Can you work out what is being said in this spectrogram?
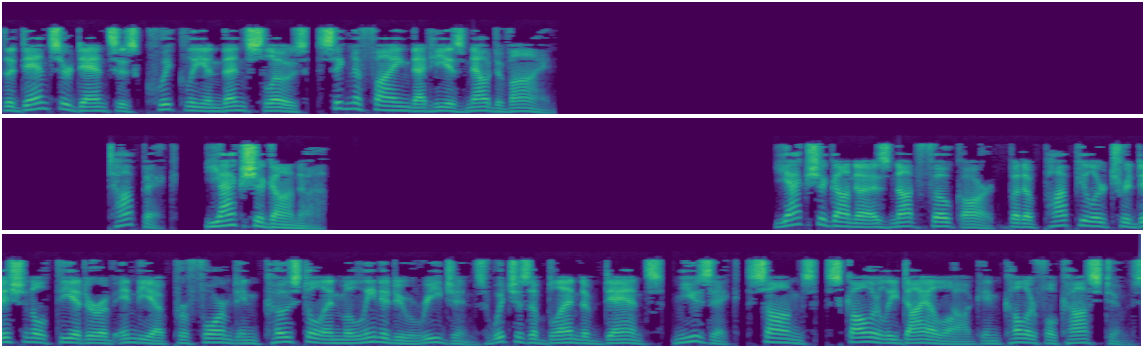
The dancer dances quickly and then slows, signifying that he is now divine. Yakshagana Yakshagana is not folk art but a popular traditional theatre of India performed in coastal and Malenadu regions which is a blend of dance, music, songs, scholarly dialogue and colourful costumes.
